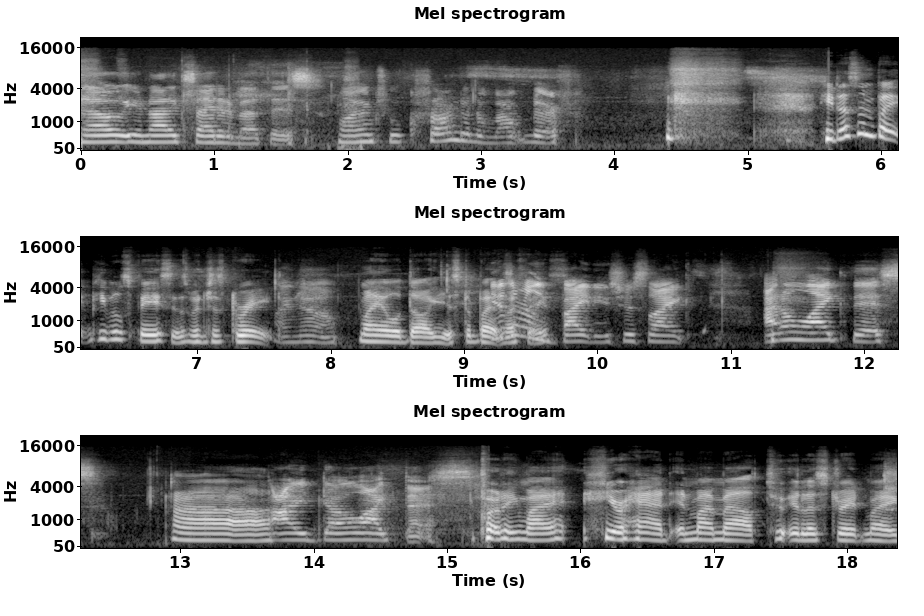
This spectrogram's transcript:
No, you're not excited about this. Why aren't you excited about this? He doesn't bite people's faces, which is great. I know. My old dog used to bite my doesn't really face. bite. He's just like, I don't like this. Ah, I don't like this. putting my your hand in my mouth to illustrate my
